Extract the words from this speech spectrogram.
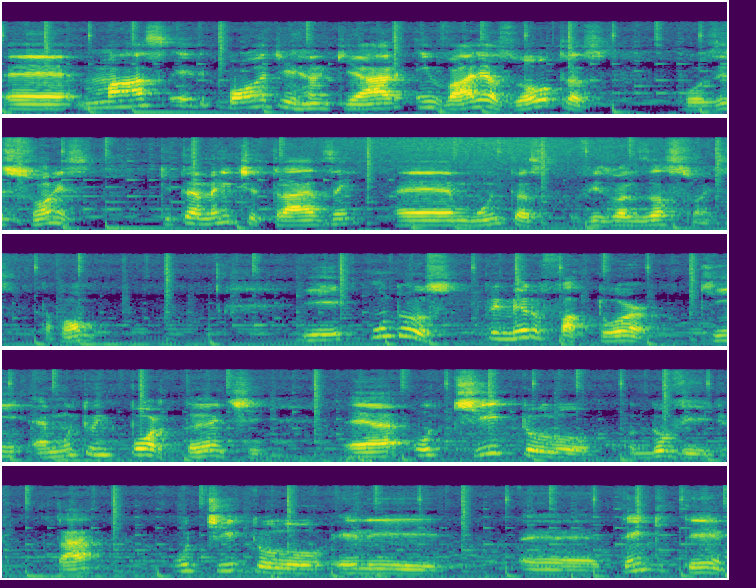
É, mas ele pode ranquear em várias outras posições que também te trazem é, muitas visualizações, tá bom? E um dos primeiros fator que é muito importante é o título do vídeo, tá? O título ele é, tem que ter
